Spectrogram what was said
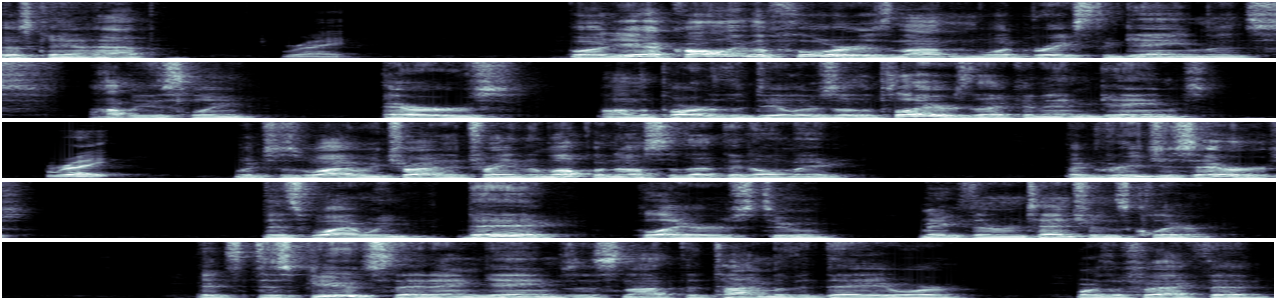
Just can't happen. Right. But yeah, calling the floor is not what breaks the game. It's obviously errors on the part of the dealers or the players that can end games. Right. Which is why we try to train them up enough so that they don't make egregious errors. That's why we beg players to make their intentions clear. It's disputes that end games. It's not the time of the day or or the fact that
